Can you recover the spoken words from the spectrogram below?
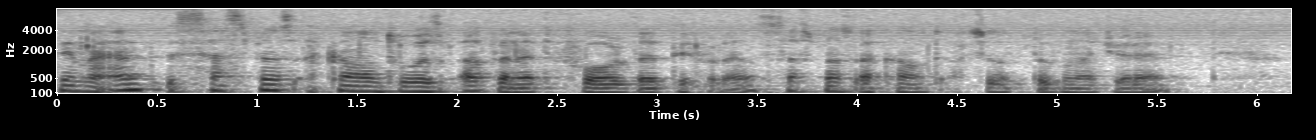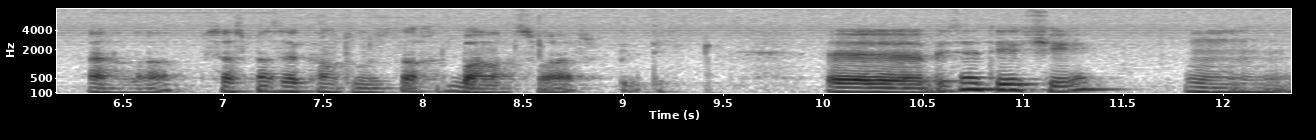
Demə, and suspense account was opened for the difference. Suspense account açılıbdır buna görə. Əla. Suspense accountumuzda axır balans var, bildik. E, bizə deyir ki, hmm,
